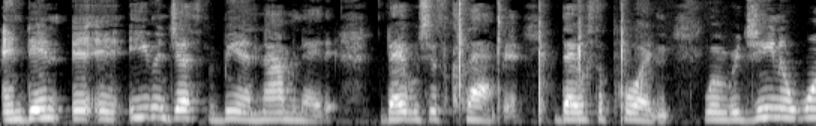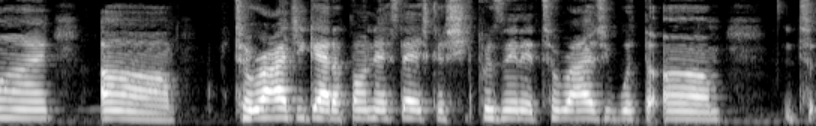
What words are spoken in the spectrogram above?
And then, and, even just for being nominated, they was just clapping. They were supporting. When Regina won, um, Taraji got up on that stage because she presented Taraji with the um t-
